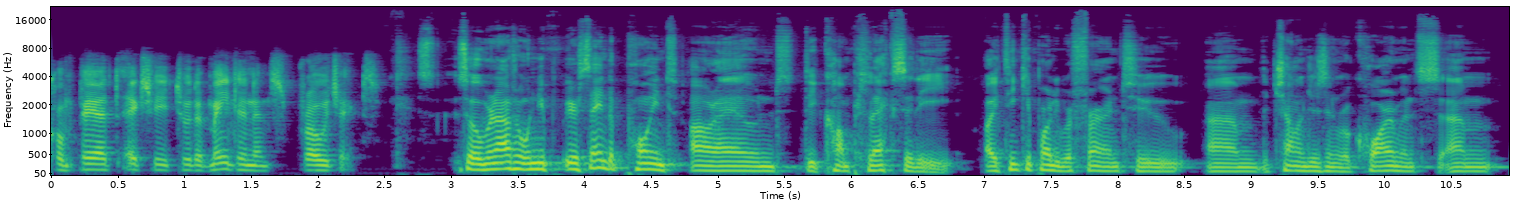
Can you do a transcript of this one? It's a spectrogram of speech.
compared actually to the maintenance projects. So, Renato, when you, are saying the point around the complexity, I think you're probably referring to um, the challenges and requirements. Um,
